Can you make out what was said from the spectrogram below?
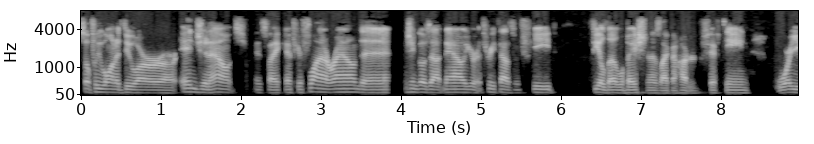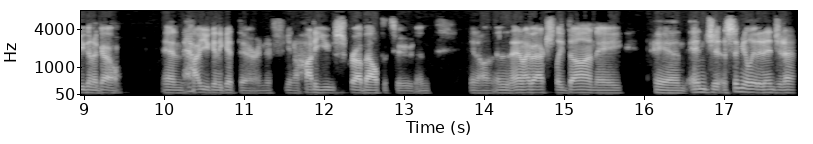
So if we want to do our, our engine out, it's like if you're flying around and engine goes out now, you're at 3,000 feet, field elevation is like 115. Where are you going to go? And how are you going to get there? And if, you know, how do you scrub altitude? And, you know, and, and I've actually done a, an engine, a simulated engine all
